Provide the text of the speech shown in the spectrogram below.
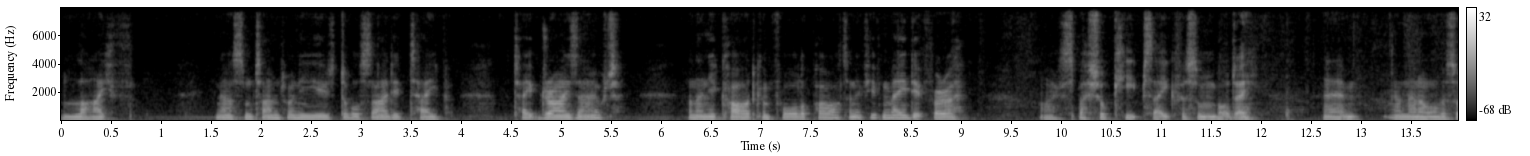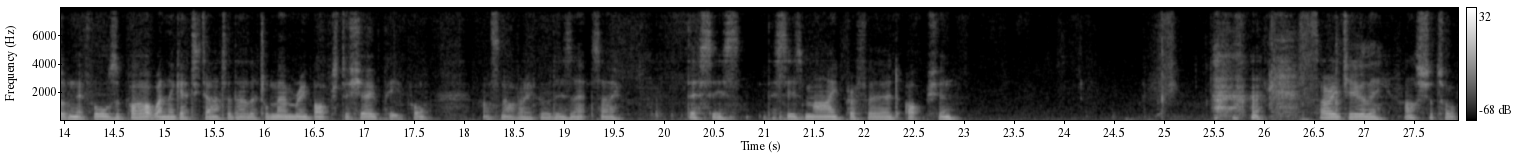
life. Know sometimes when you use double-sided tape the tape dries out and then your card can fall apart. And if you've made it for a, a special keepsake for somebody um, and then all of a sudden it falls apart when they get it out of their little memory box to show people. That's not very good is it? So this is this is my preferred option. Sorry Julie. I'll shut up.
